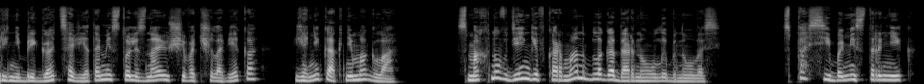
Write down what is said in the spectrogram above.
Пренебрегать советами столь знающего человека я никак не могла. Смахнув деньги в карман, благодарно улыбнулась. «Спасибо, мистер Ник.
